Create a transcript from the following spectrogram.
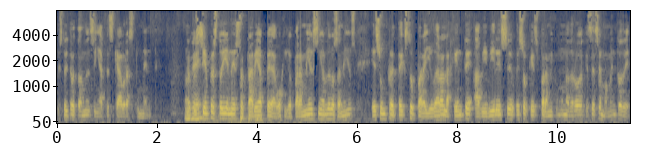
estoy tratando de enseñarte es que abras tu mente. Siempre estoy en esa tarea pedagógica. Para mí, El Señor de los Anillos es un pretexto para ayudar a la gente a vivir ese, eso que es para mí como una droga, que es ese momento de,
